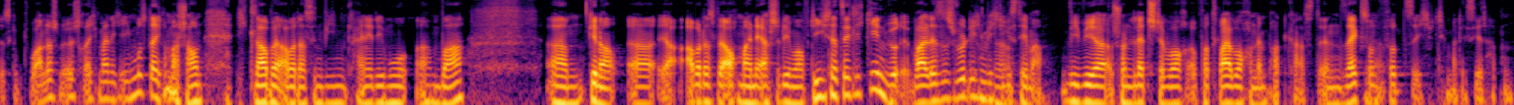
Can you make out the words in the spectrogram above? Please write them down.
es gibt woanders in Österreich, meine ich. Ich muss gleich nochmal schauen. Ich glaube aber, dass in Wien keine Demo war. Ähm, genau, äh, ja, aber das wäre auch meine erste Demo, auf die ich tatsächlich gehen würde, weil das ist wirklich ein wichtiges ja. Thema, wie wir schon letzte Woche, vor zwei Wochen im Podcast in 46 ja. thematisiert hatten.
